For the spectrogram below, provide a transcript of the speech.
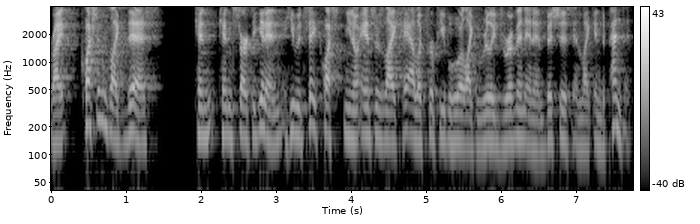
right? Questions like this can can start to get in. He would say question, you know, answers like, "Hey, I look for people who are like really driven and ambitious and like independent."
